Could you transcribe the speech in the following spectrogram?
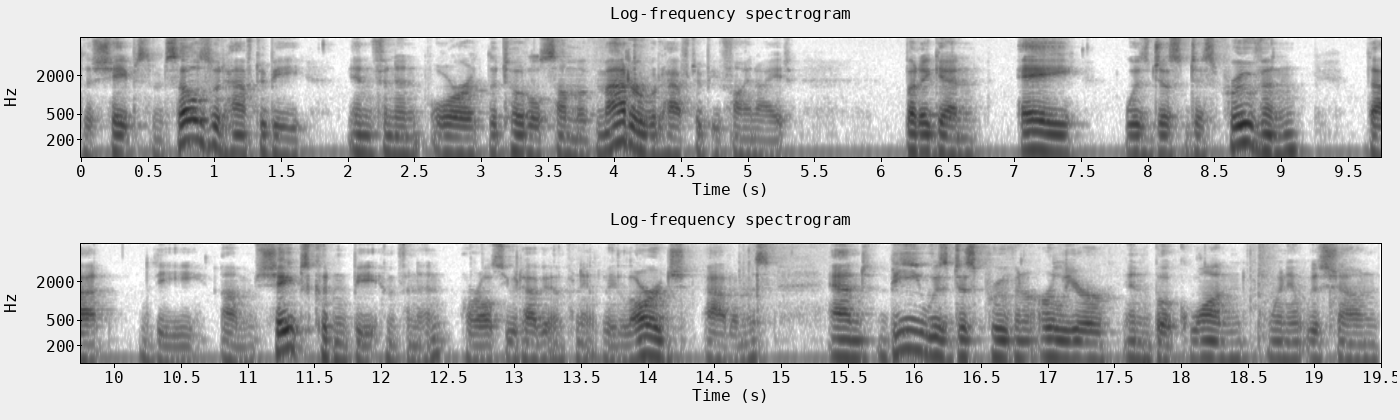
the shapes themselves would have to be infinite or the total sum of matter would have to be finite. But again, A was just disproven that the um, shapes couldn't be infinite, or else you would have infinitely large atoms. And B was disproven earlier in book one when it was shown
